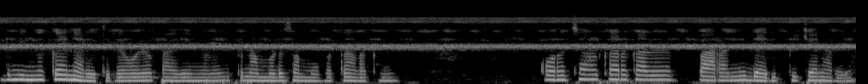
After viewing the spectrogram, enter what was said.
ഇത് നിങ്ങൾക്ക് തന്നെ അറിയത്തില്ലേ ഓരോ കാര്യങ്ങൾ ഇപ്പം നമ്മുടെ സമൂഹത്ത് നടക്കുന്നു. കുറച്ച് ആൾക്കാർക്ക് അത് പറഞ്ഞ് ധരിപ്പിക്കാൻ അറിയാം.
